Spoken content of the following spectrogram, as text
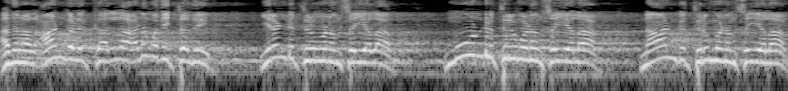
அதனால் ஆண்களுக்கு அல்லாஹ் அனுமதித்தது இரண்டு திருமணம் செய்யலாம் மூன்று திருமணம் செய்யலாம் நான்கு திருமணம் செய்யலாம்.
